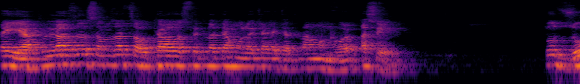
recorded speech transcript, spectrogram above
तर यातला जर समजा चौथ्या अवस्थेतला त्या मुलाच्या याच्यातला मंगळ असेल तो जो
